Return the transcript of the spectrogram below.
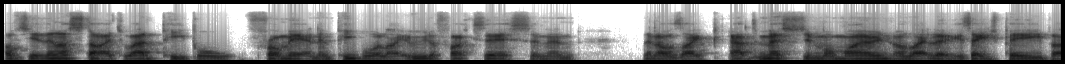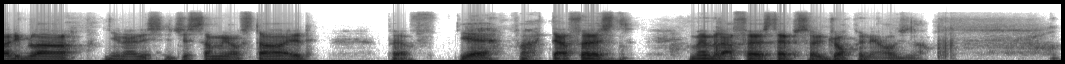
obviously, then I started to add people from it, and then people were like, who the fuck's this? And then then I was like, I had to message him on my own. I'm like, look, it's HP, blah, blah, blah. You know, this is just something I've started. But yeah, fuck, that first, remember that first episode dropping it, I was like,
